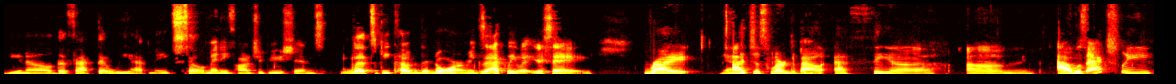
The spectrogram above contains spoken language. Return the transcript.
you know the fact that we have made so many contributions. Let's become the norm. Exactly what you're saying. Right. Yeah. i just learned about Althea um, I was actually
